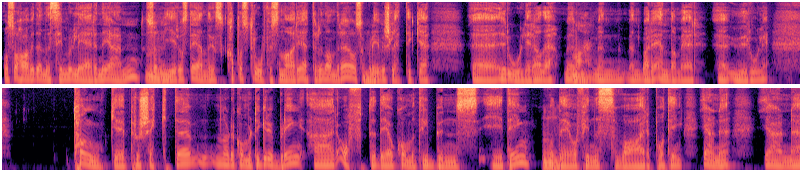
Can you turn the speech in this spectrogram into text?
Og så har vi denne simulerende hjernen som mm. gir oss det ene katastrofescenarioet etter den andre, og så blir vi slett ikke eh, roligere av det, men, men, men bare enda mer eh, urolig. Tankeprosjektet når det kommer til grubling, er ofte det å komme til bunns i ting, mm. og det å finne svar på ting. Gjerne, gjerne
